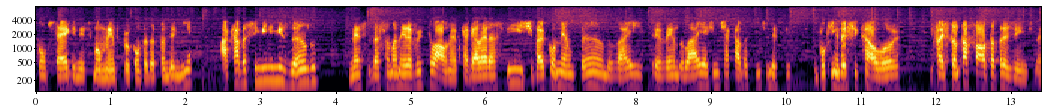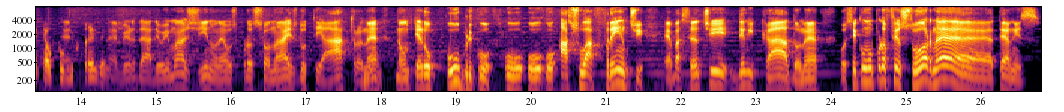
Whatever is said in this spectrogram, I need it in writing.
consegue nesse momento por conta da pandemia, acaba se minimizando nessa, dessa maneira virtual, né? Porque a galera assiste, vai comentando, vai escrevendo lá e a gente acaba sentindo esse, um pouquinho desse calor e faz tanta falta pra gente, né? Que é o público é, presente. É verdade, eu imagino, né? Os profissionais do teatro, né? Não ter o público o, o, o, à sua frente é bastante delicado, né? Você como professor, né, Tenis?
